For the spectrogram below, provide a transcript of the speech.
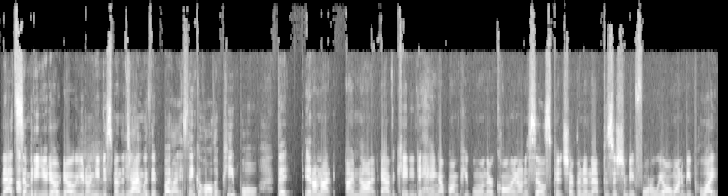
That's somebody you don't know. You don't need to spend the yeah, time with it. But right. think of all the people that and I'm not I'm not advocating to hang up on people when they're calling on a sales pitch. I've been in that position before. We all want to be polite.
